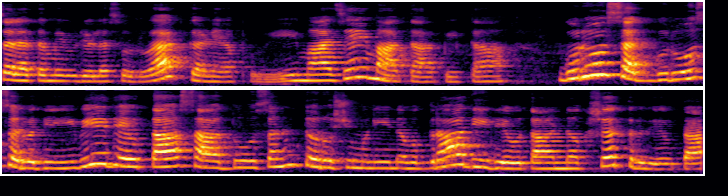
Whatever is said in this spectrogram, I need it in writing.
चला तर मी व्हिडिओला सुरुवात करण्यापूर्वी माझे माता पिता गुरु सद्गुरु सर्व देवी देवता साधू संत ऋषीमुनी नवग्रहादी देवता नक्षत्र देवता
